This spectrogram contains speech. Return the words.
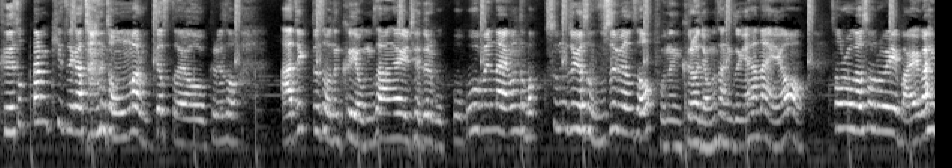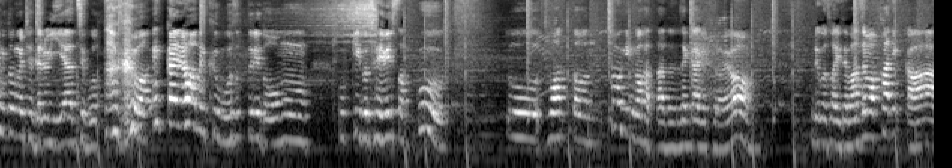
그 속담 퀴즈가 저는 정말 웃겼어요. 그래서 아직도 저는 그 영상을 제대로 못 보고 맨날 혼자 막 숨죽여서 웃으면서 보는 그런 영상 중에 하나예요. 서로가 서로의 말과 행동을 제대로 이해하지 못하고 막 헷갈려하는 그 모습들이 너무 웃기고 재밌었고 또 좋았던 추억인 것 같다는 생각이 들어요. 그리고 저 이제 마지막 하니까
